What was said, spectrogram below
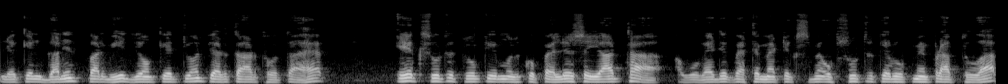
लेकिन गणित पर भी ज्यों के त्यों चरितार्थ होता है। एक सूत्र चूँकि मुझको पहले से याद था वो वैदिक मैथमेटिक्स में उपसूत्र के रूप में प्राप्त हुआ।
